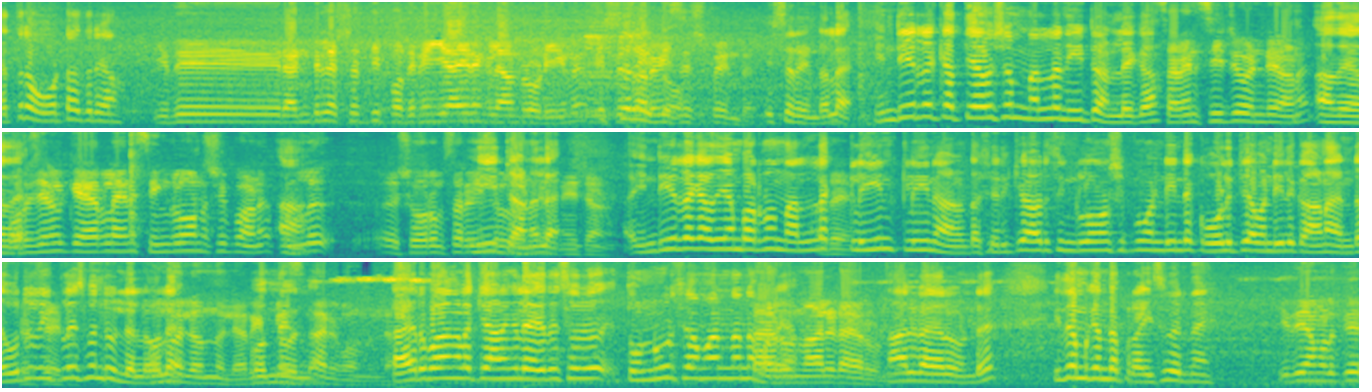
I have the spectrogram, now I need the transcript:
എത്ര ഓട്ടോ എത്രയാ? ഇത് രണ്ട് ലക്ഷത്തി പതിനയ്യായിരം കിലോമീറ്റർ ഓടിക്കുന്നു. സർവീസ് ഹിസ്റ്ററി ഉണ്ട്? ഹിസ്റ്ററി ഉണ്ട്. അല്ലേ? ഇന്റീരിയർ ഒക്കെ അത്യാവശ്യം നല്ല നീറ്റ് ആണ് സെവൻ സീറ്റ് വണ്ടിയാണ്. അതെ അതെ. ഒറിജിനൽ കേരള സിംഗിൾ ഓണർഷിപ്പ് ആണ്. ഫുള്ള് ഷോറൂം സർവീസ് ആണ് അല്ലേ? ഞാൻ പറഞ്ഞു നല്ല ക്ലീൻ ക്ലീൻ ആണ് കേട്ടോ ശരിക്കും ആ ഒരു സിംഗിൾ ഓണർഷിപ്പ് വണ്ടിന്റെ ക്വാളിറ്റി ആ വണ്ടിയിൽ കാണാനുണ്ട് ഒരു റീപ്ലേസ്മെന്റും ഇല്ലല്ലോ അല്ലേ? ഒന്നുമില്ല ടയർ ഭാഗങ്ങളൊക്കെ ആണെങ്കിൽ ഏകദേശം ഒരു തൊണ്ണൂറ് ശതമാനം തന്നെ നാല് ടയറും ഉണ്ട്. ഇത് നമുക്ക് എന്താ പ്രൈസ് വരുന്നത് ഇത് നമ്മൾക്ക്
